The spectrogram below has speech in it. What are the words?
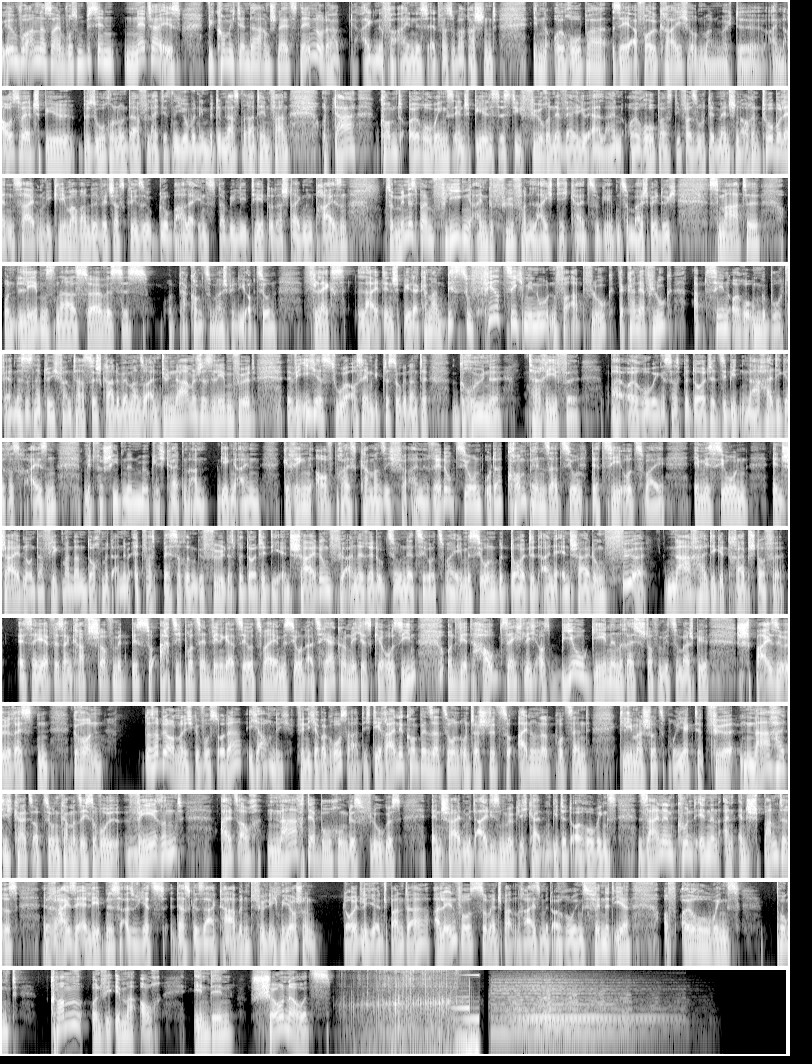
irgendwo anders sein, wo es ein bisschen netter ist. Wie komme ich denn da am schnellsten hin? Oder der eigene Verein ist etwas überraschend in Europa sehr erfolgreich und man möchte ein Auswärtsspiel besuchen und da vielleicht jetzt nicht unbedingt mit dem Lastenrad hinfahren. Und da kommt Eurowings ins Spiel. Das ist die führende Value Airline Europas, die versucht den Menschen auch in turbulenten Zeiten wie Klimawandel, Wirtschaftskrise, global globaler Instabilität oder steigenden Preisen zumindest beim Fliegen ein Gefühl von Leichtigkeit zu geben. Zum Beispiel durch smarte und lebensnahe Services. Und da kommt zum Beispiel die Option Flex Light ins Spiel. Da kann man bis zu 40 Minuten vor Abflug, da kann der Flug ab 10 Euro umgebucht werden. Das ist natürlich fantastisch, gerade wenn man so ein dynamisches Leben führt, wie ich es tue. Außerdem gibt es sogenannte grüne Tarife bei Eurowings. Das bedeutet, sie bieten nachhaltigeres Reisen mit verschiedenen Möglichkeiten an. Gegen einen geringen Aufpreis kann man sich für eine Reduktion oder Kompensation der CO2-Emissionen entscheiden und da fliegt man dann doch mit einem etwas besseren Gefühl. Das bedeutet, die Entscheidung für eine Reduktion der CO2-Emissionen bedeutet eine Entscheidung für nachhaltige Treibstoffe. SAF ist ein Kraftstoff mit bis zu 80 Prozent weniger CO2-Emissionen als herkömmliches Kerosin und wird hauptsächlich aus biogenen Reststoffen wie zum Beispiel Speiseölresten gewonnen. Das habt ihr auch noch nicht gewusst, oder? Ich auch nicht. Finde ich aber großartig. Die reine Kompensation unterstützt zu 100% Klimaschutzprojekte. Für Nachhaltigkeitsoptionen kann man sich sowohl während als auch nach der Buchung des Fluges entscheiden. Mit all diesen Möglichkeiten bietet Eurowings seinen KundInnen ein entspannteres Reiseerlebnis. Also jetzt das gesagt habend, fühle ich mich auch schon deutlich entspannter. Alle Infos zum entspannten Reisen mit Eurowings findet ihr auf eurowings.com und wie immer auch in den Show Notes.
